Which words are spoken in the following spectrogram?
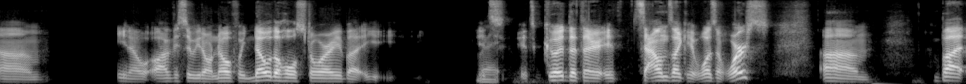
Um, you know, obviously we don't know if we know the whole story, but it's right. it's good that there. It sounds like it wasn't worse, um, but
